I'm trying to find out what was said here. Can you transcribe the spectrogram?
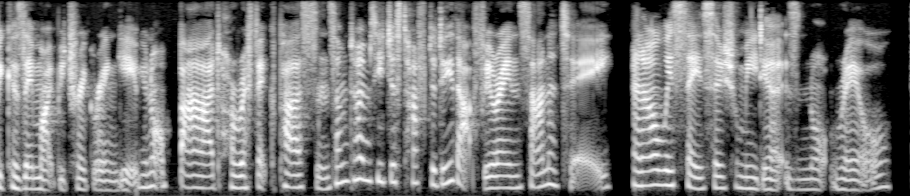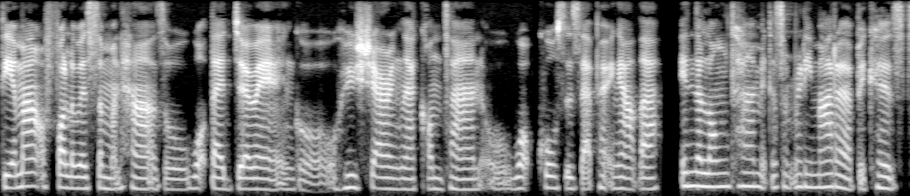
because they might be triggering you. You're not a bad, horrific person. Sometimes you just have to do that for your own sanity. And I always say social media is not real. The amount of followers someone has, or what they're doing, or who's sharing their content, or what courses they're putting out there, in the long term, it doesn't really matter because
